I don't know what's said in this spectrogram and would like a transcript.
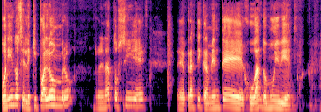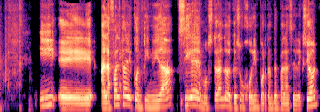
poniéndose el equipo al hombro, Renato sigue eh, prácticamente jugando muy bien. Y eh, a la falta de continuidad sigue demostrando que es un jugador importante para la selección.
